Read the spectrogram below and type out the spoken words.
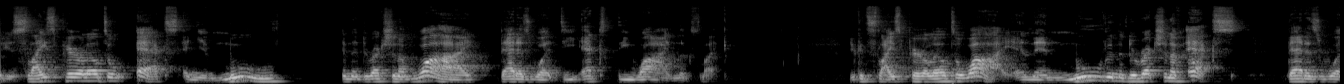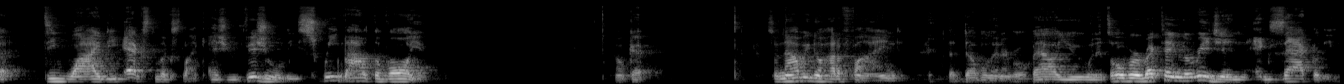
you slice parallel to x and you move in the direction of y, that is what dx dy looks like. You can slice parallel to y and then move in the direction of x. That is what dy dx looks like as you visually sweep out the volume. Okay. So now we know how to find the double integral value when it's over a rectangular region exactly.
